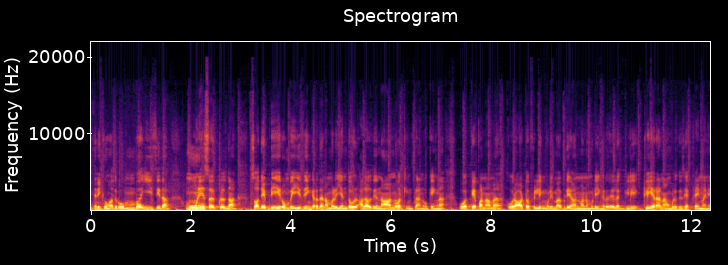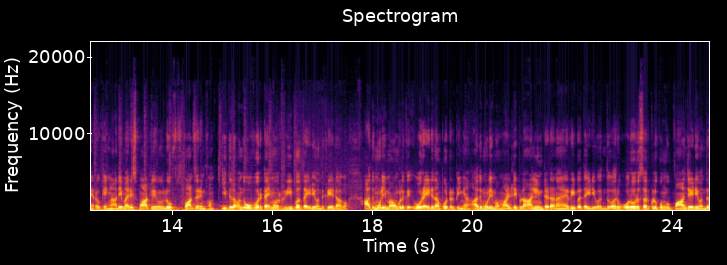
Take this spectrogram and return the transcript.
இத்தனைக்கும் அது ரொம்ப ஈஸி தான். மூணே சர்க்கிள் தான். ஸோ அது எப்படி ரொம்ப ஈஸிங்கிறத நம்ம எந்த ஒரு அதாவது நான் ஒர்க்கிங் பிளான் ஓகேங்களா ஒர்க்கே பண்ணாமல் ஒரு ஆட்டோ ஃபில்லிங் மூலிமா எப்படி ஆன் பண்ண முடியுங்கிறது இதில் க்ளீ கிளியராக நான் உங்களுக்கு எக்ஸ்பிளைன் பண்ணிடுறேன் ஓகேங்களா அதே மாதிரி smart leave loop sponsor income இதில் வந்து ஒவ்வொரு டைமும் ரீபர்த் ஐடி வந்து க்ரியேட் ஆகும். அது மூலிமா உங்களுக்கு ஒரு ஐடி தான் போட்டிருப்பீங்க. அது மூலிமா மல்டிபிளாக அன்லிமிட்டடான ரீபர்த் ஐடி வந்து வரும். ஒரு ஒரு சர்க்கிளுக்கும் உங்கள் பாஞ்சு ஐடி வந்து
